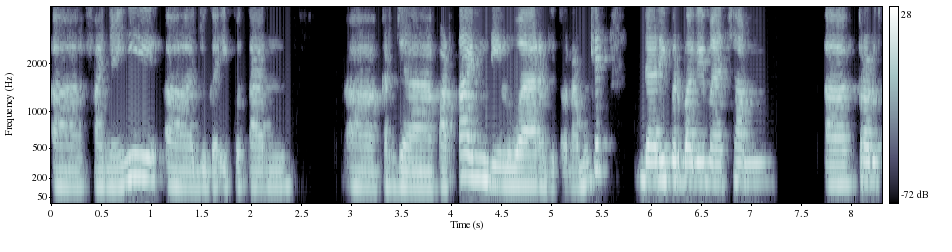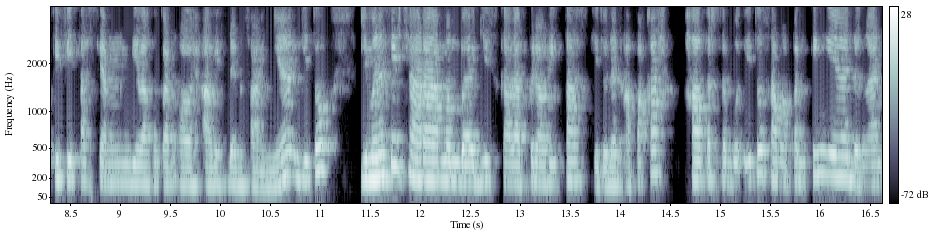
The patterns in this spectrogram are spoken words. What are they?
uh, Fanya ini uh, juga ikutan uh, kerja part time di luar gitu. Nah mungkin dari berbagai macam uh, produktivitas yang dilakukan oleh Alif dan Fanya gitu, gimana sih cara membagi skala prioritas gitu dan apakah hal tersebut itu sama pentingnya dengan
